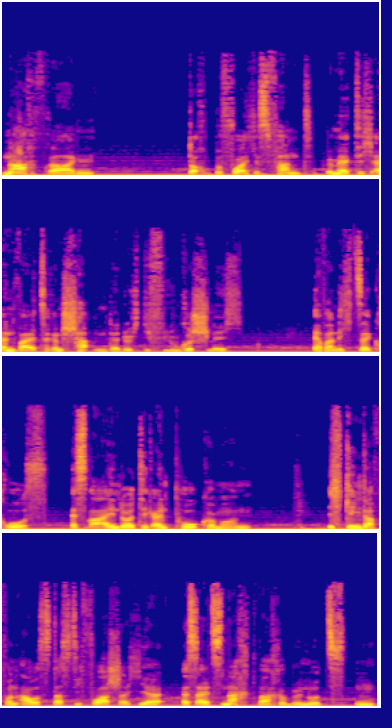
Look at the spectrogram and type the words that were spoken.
Nachfragen. Doch bevor ich es fand, bemerkte ich einen weiteren Schatten, der durch die Flure schlich. Er war nicht sehr groß. Es war eindeutig ein Pokémon. Ich ging davon aus, dass die Forscher hier es als Nachtwache benutzten.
